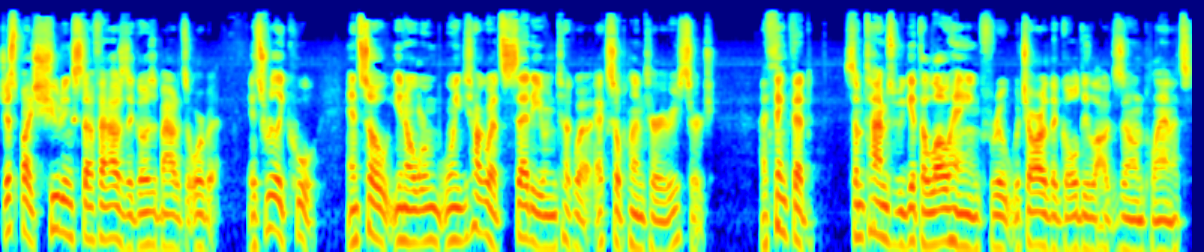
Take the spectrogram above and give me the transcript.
just by shooting stuff out as it goes about its orbit. It's really cool. And so, you know, when, when you talk about SETI, when you talk about exoplanetary research, I think that sometimes we get the low hanging fruit, which are the Goldilocks zone planets.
